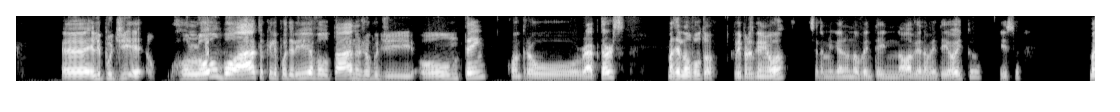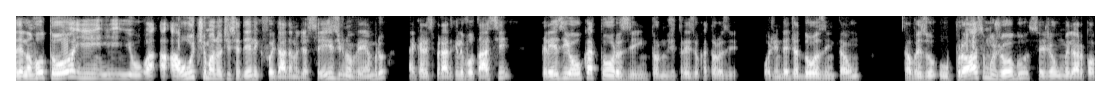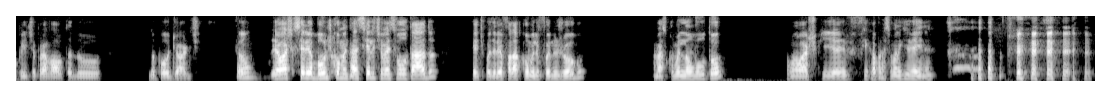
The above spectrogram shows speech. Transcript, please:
Eh, ele podia. eh, Rolou um boato que ele poderia voltar no jogo de ontem contra o Raptors, mas ele não voltou. O Clippers ganhou, se não me engano, 99 a 98, isso. Mas ele não voltou e, e- e a, a última notícia dele, que foi dada no dia 6 de novembro, é que era esperado que ele voltasse 13 ou 14, em torno de 13 ou 14. Hoje em dia é dia 12, então talvez o, o próximo jogo seja um melhor palpite para a volta do, do Paul George. Então, eu acho que seria bom de comentar se ele tivesse voltado, que a gente poderia falar como ele foi no jogo, mas como ele não voltou, então eu acho que fica para semana que vem, né?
